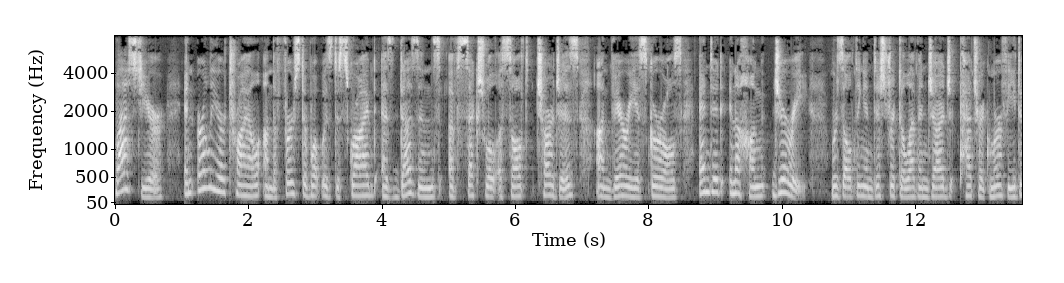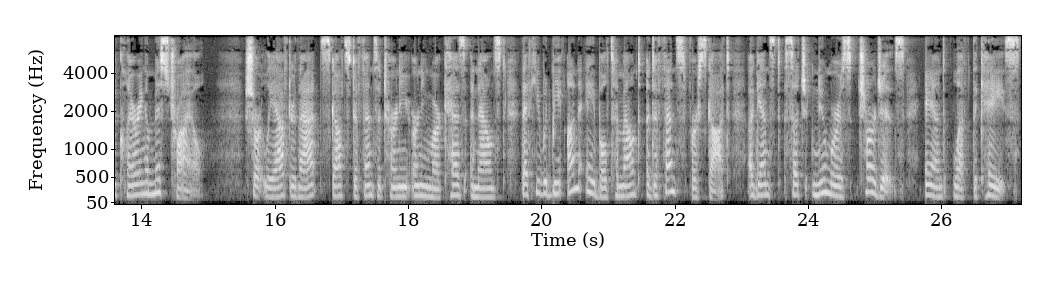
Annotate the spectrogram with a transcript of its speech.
Last year, an earlier trial on the first of what was described as dozens of sexual assault charges on various girls ended in a hung jury, resulting in District 11 Judge Patrick Murphy declaring a mistrial. Shortly after that, Scott's defense attorney Ernie Marquez announced that he would be unable to mount a defense for Scott against such numerous charges and left the case.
